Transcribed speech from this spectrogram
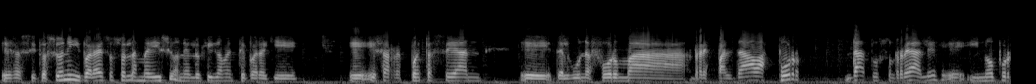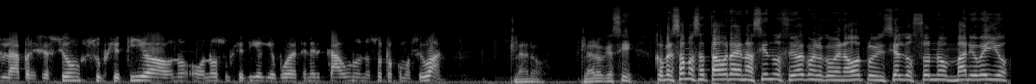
esas situaciones y para eso son las mediciones, lógicamente, para que esas respuestas sean de alguna forma respaldadas por datos reales eh, y no por la apreciación subjetiva o no, o no subjetiva que pueda tener cada uno de nosotros como ciudadanos. Claro, Claro que sí. Conversamos hasta ahora en Haciendo Ciudad con el gobernador provincial de Osorno, Mario Bello.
